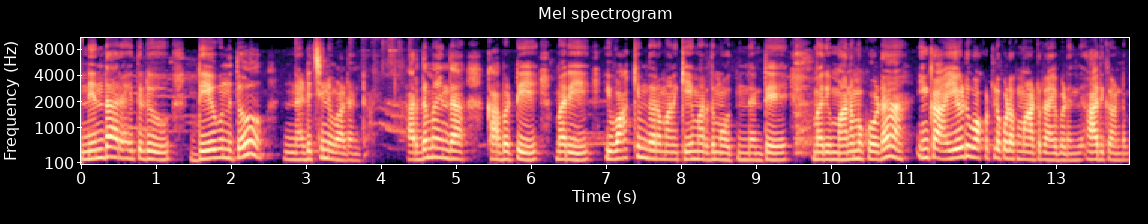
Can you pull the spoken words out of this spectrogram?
నిందారహితుడు దేవునితో నడిచినవాడంట. అర్థమైందా? కాబట్టి మరి ఈ వాక్యం ద్వారా మనకి అర్థమవుతుందంటే మరి మనము కూడా ఇంకా ఏడు ఒకటిలో కూడా ఒక మాట రాయబడింది. ఆది కాండం.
